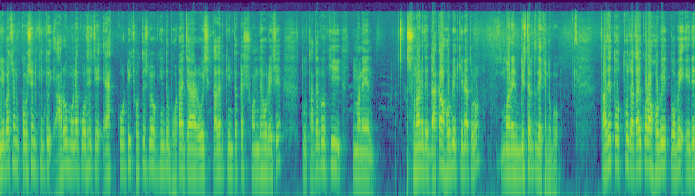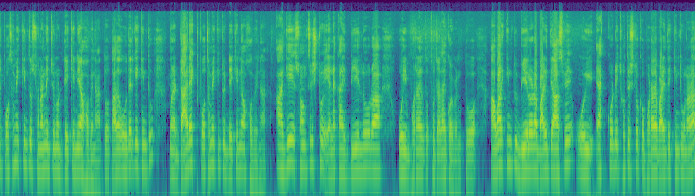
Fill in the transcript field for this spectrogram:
নির্বাচন কমিশন কিন্তু আরও মনে করছে যে এক কোটি ছত্রিশ লক্ষ কিন্তু ভোটার যারা রয়েছে তাদের কিন্তু একটা সন্দেহ রয়েছে। তো তাদেরকেও কি মানে শুনানিতে ডাকা হবে কিনা চলুন মানে বিস্তারিত দেখে নেব। তাদের তথ্য যাচাই করা হবে, তবে এদের প্রথমে কিন্তু শুনানির জন্য ডেকে নেওয়া হবে না। তো তাদের, ওদেরকে কিন্তু মানে ডাইরেক্ট প্রথমে কিন্তু ডেকে নেওয়া হবে না। আগে সংশ্লিষ্ট এলাকায় বিএলওরা ওই ভোটারের তথ্য যাচাই করবেন। তো আবার কিন্তু বিএলওরা বাড়িতে আসবে, ওই এক কোটি ছত্রিশ লক্ষ ভোটারের বাড়িতে কিন্তু ওনারা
